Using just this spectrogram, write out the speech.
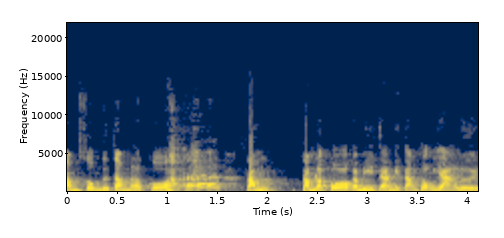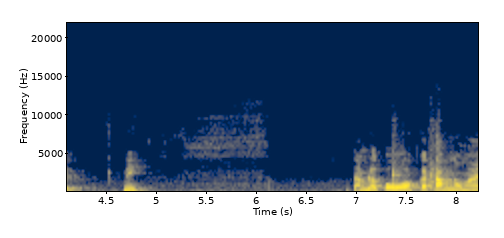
ตำสมหรือตำมะละกอตำตำละกอก็มีจ้ะมีตำสองอย่างเลย นี่ตำละกอก็ตำหน่อไม้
